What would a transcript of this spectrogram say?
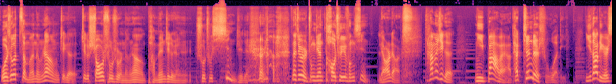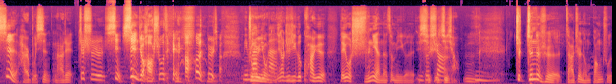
我说怎么能让这个这个烧叔叔能让旁边这个人说出信这件事儿呢？那就是中间掏出一封信，聊着聊着，他们这个你爸爸呀，他真的是卧底。你到底是信还是不信？拿这，这是信，信就好说对，然后就是这样，明白终于用上。明白你，像这是一个跨越得有十年的这么一个喜剧技巧，嗯嗯，这真的是杂志能帮助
